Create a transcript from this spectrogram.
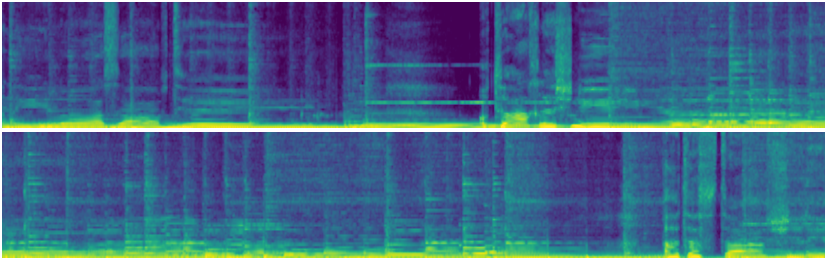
אני לא עזבתי אותך לשנייה. את הסתיו שלי,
